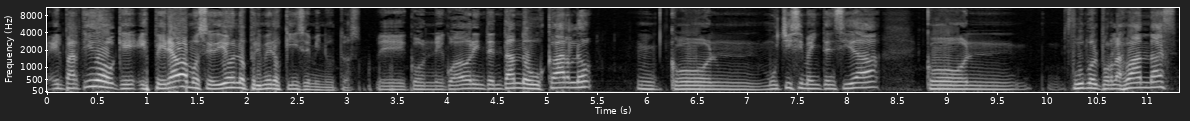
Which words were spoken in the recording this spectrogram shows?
el partido que esperábamos se dio en los primeros 15 minutos, eh, con Ecuador intentando buscarlo, con muchísima intensidad, con fútbol por las bandas,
